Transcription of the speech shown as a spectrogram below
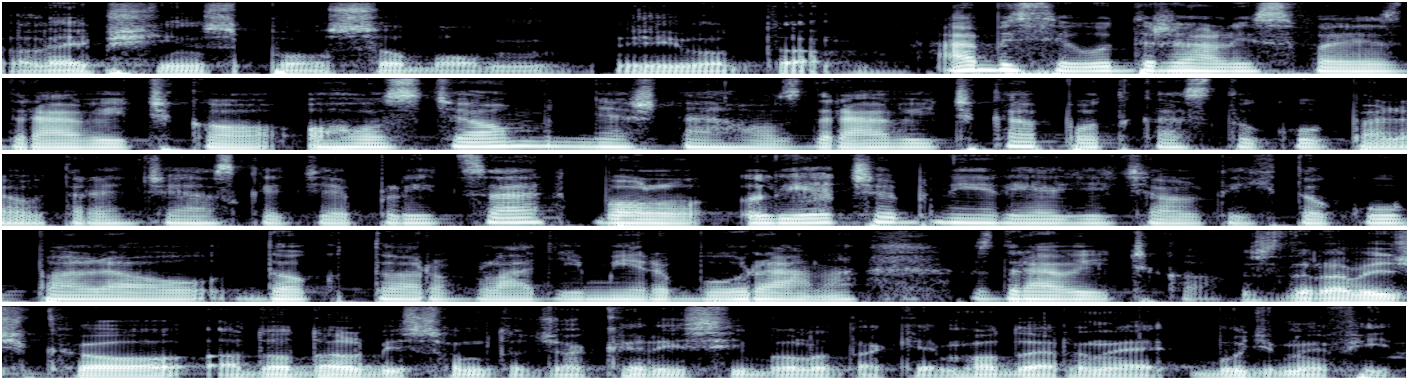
lepším spôsobom života. Aby si udržali svoje zdravíčko, hosťom dnešného zdravíčka podcastu Kúpeľov Trenčianskej teplice bol liečebný riaditeľ týchto kúpeľov doktor Vladimír Buran. Zdravíčko. Zdravíčko a dodal by som to, čo kedysi bolo také moderné, buďme fit.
